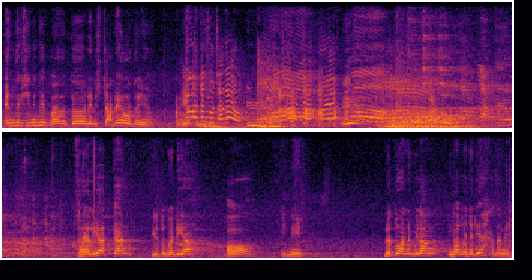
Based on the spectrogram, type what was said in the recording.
ente sini Bib ke Denis Cadel katanya. Iya ngatain gue cadel. Iya. Mana tuh? Saya lihat kan YouTube dia. Oh, ini. Udah tuh Ana bilang nggak nggak jadi ah katanya.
